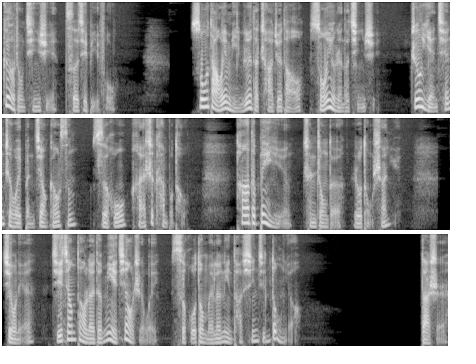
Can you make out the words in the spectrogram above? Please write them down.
各种情绪此起彼伏。苏大为敏锐地察觉到所有人的情绪，只有眼前这位本教高僧似乎还是看不透。他的背影沉重得如同山岳，就连即将到来的灭教之位，似乎都没能令他心惊动摇。大师，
